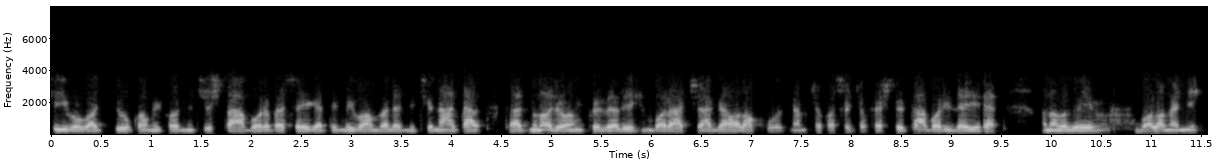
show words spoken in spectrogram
hívogatjuk, amikor nincs is tábor, beszélgetünk, mi van veled, mit csináltál. Tehát nagyon közeli barátságá alakult, nem csak az, hogy a festőtábor idejére, hanem az év valamennyi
